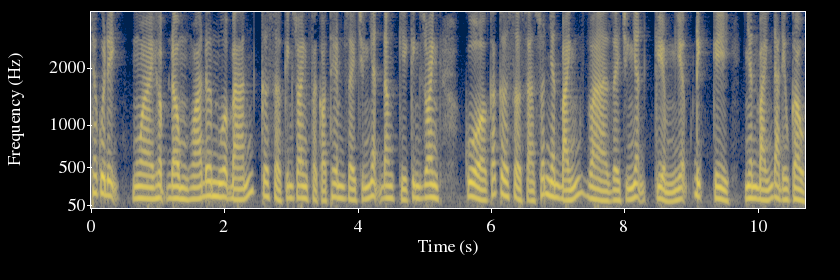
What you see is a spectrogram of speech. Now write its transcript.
Theo quy định, ngoài hợp đồng hóa đơn mua bán, cơ sở kinh doanh phải có thêm giấy chứng nhận đăng ký kinh doanh của các cơ sở sản xuất nhân bánh và giấy chứng nhận kiểm nghiệm định kỳ nhân bánh đạt yêu cầu.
